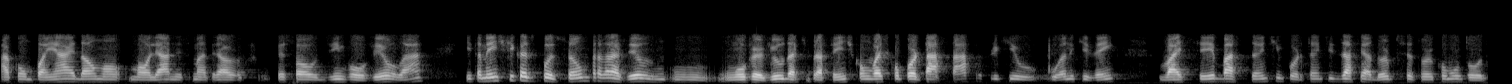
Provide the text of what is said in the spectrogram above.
Acompanhar e dar uma, uma olhada nesse material que o pessoal desenvolveu lá. E também a gente fica à disposição para trazer um, um, overview daqui para frente, como vai se comportar a safra, porque o, o ano que vem vai ser bastante importante e desafiador para o setor como um todo.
